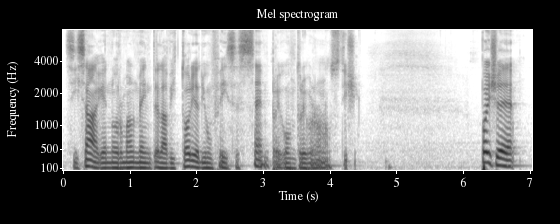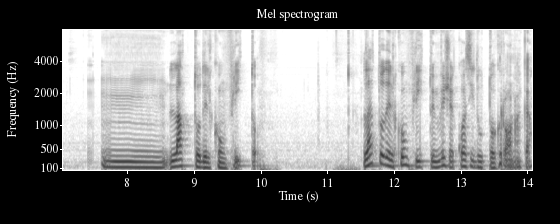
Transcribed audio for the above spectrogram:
si sa che normalmente la vittoria di un face è sempre contro i pronostici. Poi c'è mm, l'atto del conflitto. L'atto del conflitto invece è quasi tutto cronaca.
